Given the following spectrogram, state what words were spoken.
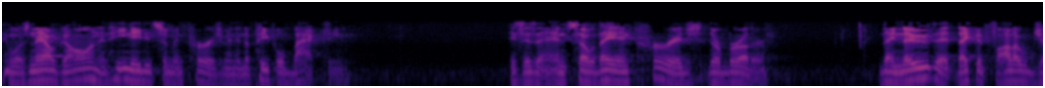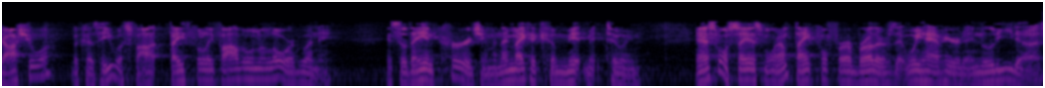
and was now gone, and he needed some encouragement, and the people backed him. He says, and so they encouraged their brother. They knew that they could follow Joshua because he was faithfully following the Lord, wasn't he? And so they encourage him and they make a commitment to him. And I just want to say this morning, I'm thankful for our brothers that we have here to lead us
